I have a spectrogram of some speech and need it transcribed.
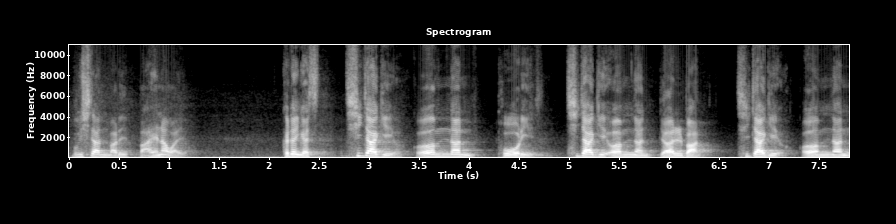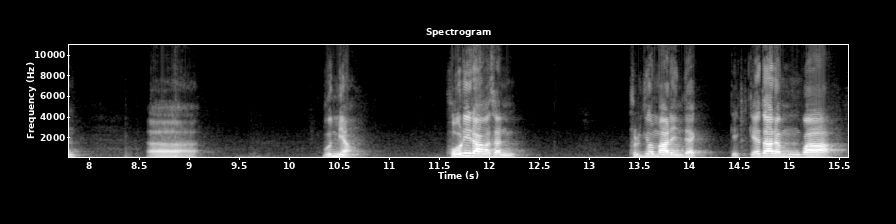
무시란 말이 많이 나와요. 그러니까 시작이 없는 보리, 시작이 없는 열반, 시작이 없는 어, 문명. 보리랑 것은 불교 말인데 깨달음과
